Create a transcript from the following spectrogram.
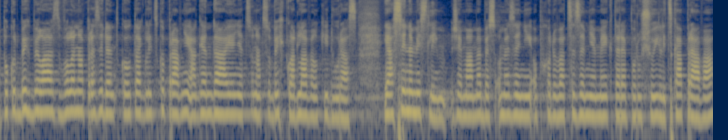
Pokud bych byla zvolena prezidentkou, tak lidskoprávní agenda je něco, na co bych kladla velký důraz. Já si nemyslím, že máme bez omezení obchodovat se zeměmi, které porušují lidská práva.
